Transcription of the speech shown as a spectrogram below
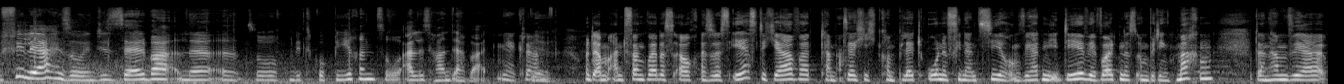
viele Jahre so in diesem selber ne, äh, so mit Kopieren so alles Handarbeit. Ja klar. Ja. Und am Anfang war das auch, also das erste Jahr war tatsächlich komplett ohne Finanzierung. Wir hatten eine Idee, wir wollten das unbedingt machen. Dann haben wir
